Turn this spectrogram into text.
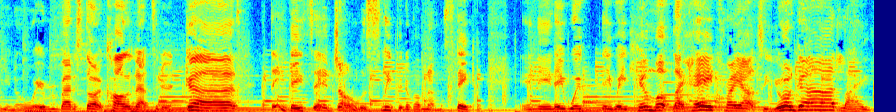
you know, everybody started calling out to their gods. I think they said Jonah was sleeping, if I'm not mistaken. And then they wake they wake him up like, hey, cry out to your God, like,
